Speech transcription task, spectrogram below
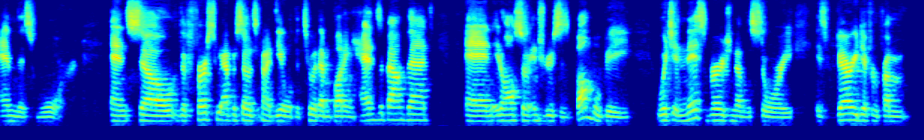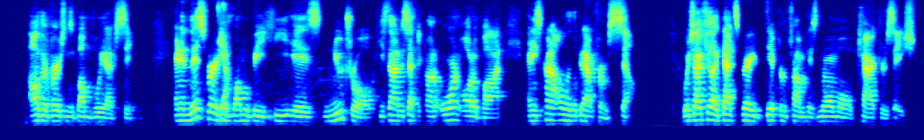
end this war. And so the first two episodes kind of deal with the two of them butting heads about that. And it also introduces Bumblebee, which in this version of the story is very different from other versions of Bumblebee I've seen. And in this version Yeah. of Bumblebee, he is neutral. He's not a Decepticon or an Autobot, and he's kind of only looking out for himself, which I feel like that's very different from his normal characterization.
